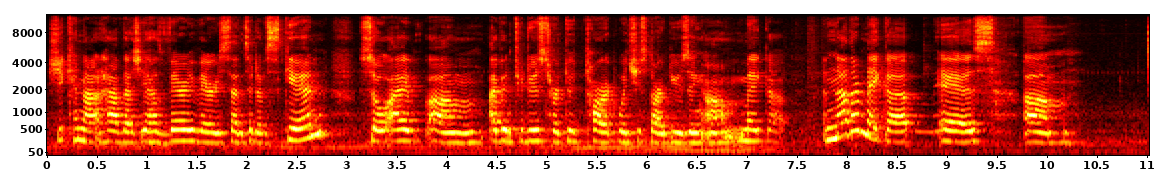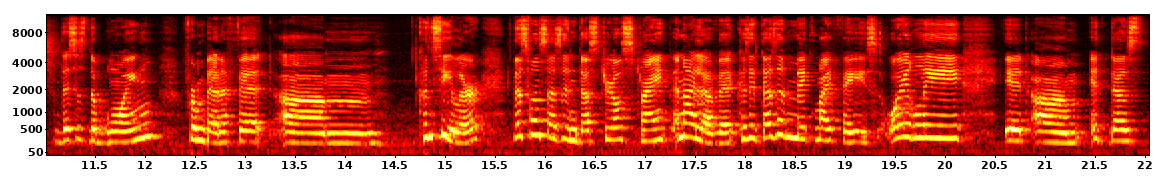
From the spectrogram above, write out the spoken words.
she cannot have that. She has very very sensitive skin. So I've um, I've introduced her to Tarte when she started using um, makeup. Another makeup is um, this is the Boing from Benefit um, concealer. This one says industrial strength and I love it because it doesn't make my face oily. It um, it does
